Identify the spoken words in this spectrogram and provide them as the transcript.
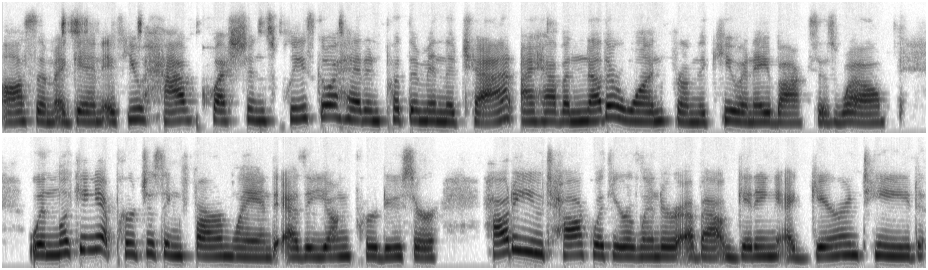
Awesome. Again, if you have questions, please go ahead and put them in the chat. I have another one from the Q&A box as well. When looking at purchasing farmland as a young producer, how do you talk with your lender about getting a guaranteed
